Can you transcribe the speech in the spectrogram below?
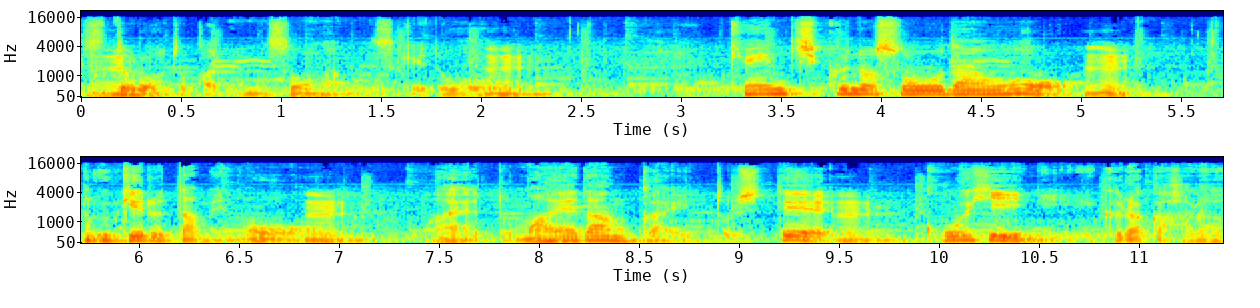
ストローとかでもそうなんですけど、うん。うん建築の相談をうん。受けるための、うん。えっと前段階として、うん。コーヒーにいくらか払う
